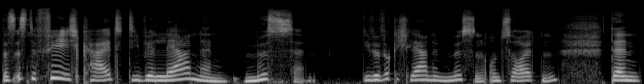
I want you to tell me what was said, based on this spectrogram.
Das ist eine Fähigkeit, die wir lernen müssen, die wir wirklich lernen müssen und sollten, denn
